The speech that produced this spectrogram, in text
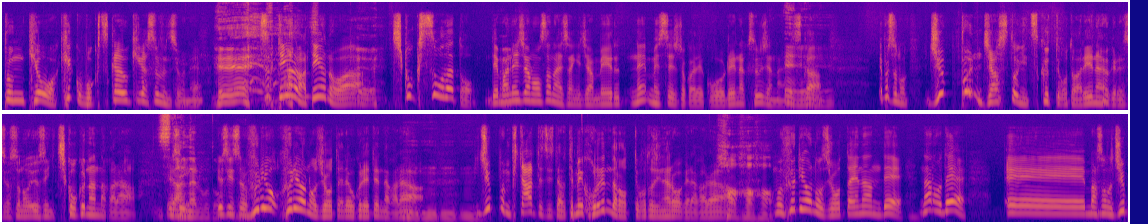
分強は結構僕使う気がするんですよね。っていうのはっていうのは え遅刻しそうだと。でマネージャーの幼いさんにじゃあメールねメッセージとかでこう連絡するじゃないですか。やっぱその10分ジャストにつくってことはありえないわけですよ、その要するに遅刻なんだから、要するにその不良不良の状態で遅れてんだから、うんうんうんうん。10分ピタってついたらてめえ来れんだろってことになるわけだから、もう不良の状態なんで、なので、えーまあ、その10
